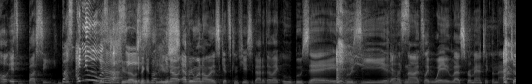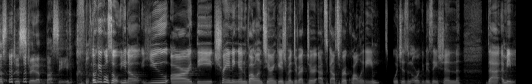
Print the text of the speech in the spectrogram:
Oh, it's Bussy. Bus. I knew it was Yeah. Bussy. Dude, I was thinking like- You know, everyone always gets confused about it. They're like, ooh, bousse, boozy. I'm like, nah, it's like way less romantic than that. Just just straight up Bussy. Okay, cool. So, you know, you are the training and volunteer engagement director at Scouts for Equality, which is an organization that, I mean,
